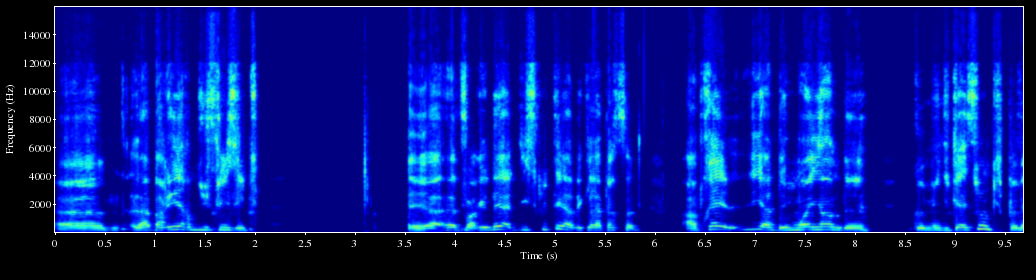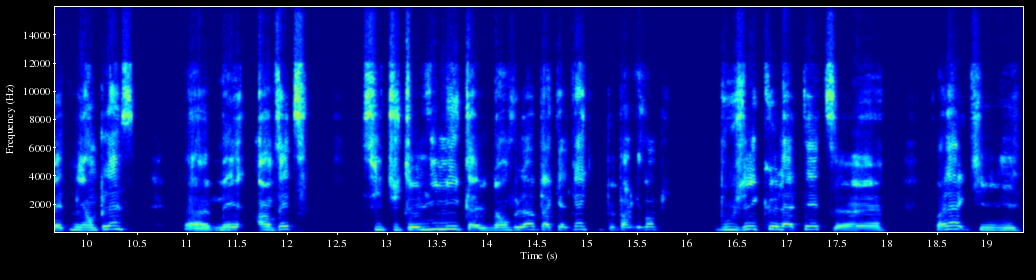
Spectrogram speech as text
la barrière du physique. Et euh, il faut arriver à discuter avec la personne. Après, il y a des moyens de communication qui peuvent être mis en place. Euh, mais en fait, si tu te limites à une enveloppe, à quelqu'un qui peut, par exemple, bouger que la tête, euh, voilà, qui,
